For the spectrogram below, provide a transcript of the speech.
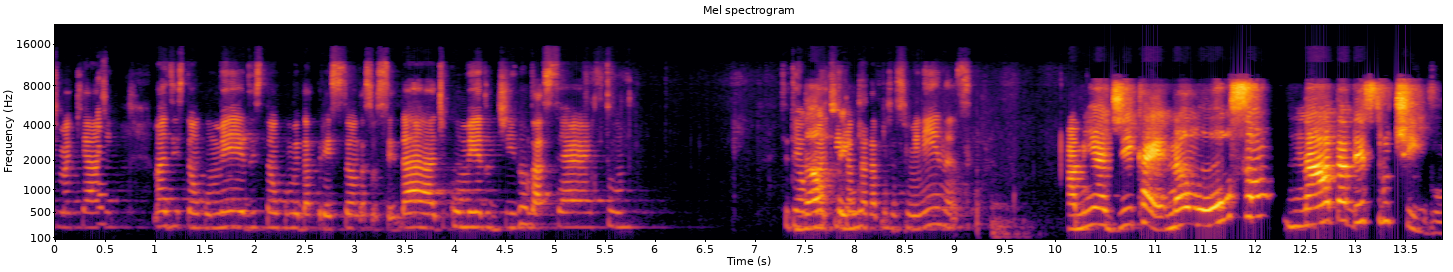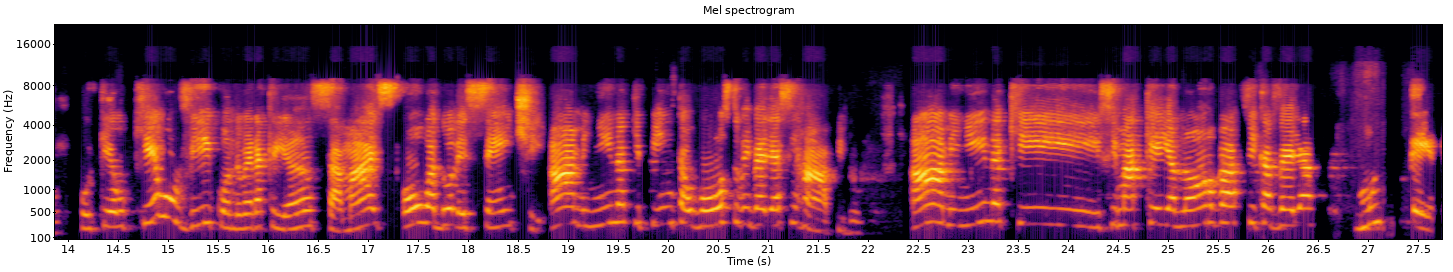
de maquiagem, mas estão com medo, estão com medo da pressão da sociedade, com medo de não dar certo. Você tem alguma não, dica para dar para essas meninas? A minha dica é: não ouçam nada destrutivo, porque o que eu ouvi quando eu era criança, mais ou adolescente, ah, a menina que pinta o rosto envelhece rápido. Ah, a menina que se maqueia nova fica velha muito cedo.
